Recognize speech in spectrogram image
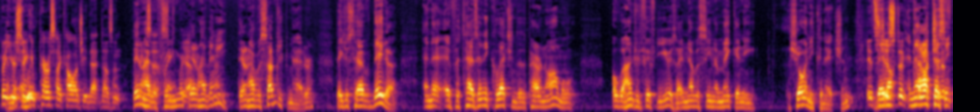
But And- you're saying in parapsychology that doesn't they don't have a framework. Yeah. They don't have any. They don't have a subject matter. They just have data. And if it has any collection to the paranormal, over 150 years, I've never seen them make any, show any connection. It's They just a don't- and they're not collection of.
